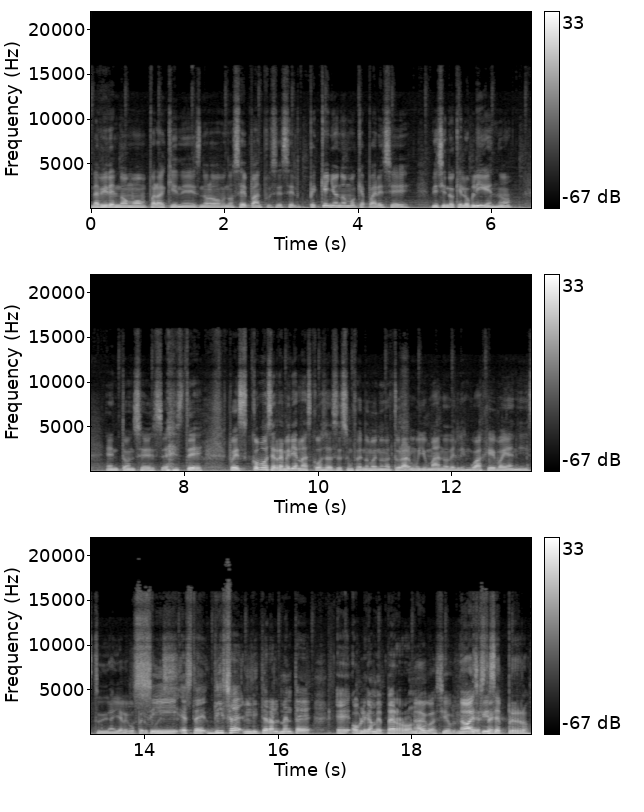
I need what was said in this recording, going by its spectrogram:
David el Nomo, para quienes no, lo- no sepan, pues es el pequeño gnomo que aparece diciendo que lo obliguen, ¿no? Entonces, este, pues cómo se remedian las cosas es un fenómeno natural, muy humano del lenguaje. Vayan y estudien ahí algo, pero sí, este, dice literalmente, eh, oblígame perro, pues ¿no? algo así. No, es que Este- dice perro.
